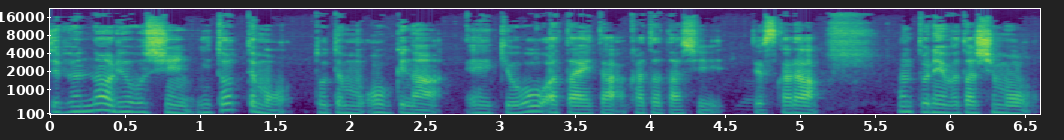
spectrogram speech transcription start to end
自分の両親にとってもとても大きな影響を与えた方たちですから、本当に私も、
